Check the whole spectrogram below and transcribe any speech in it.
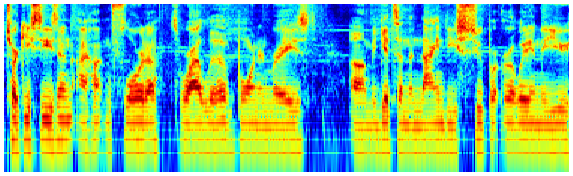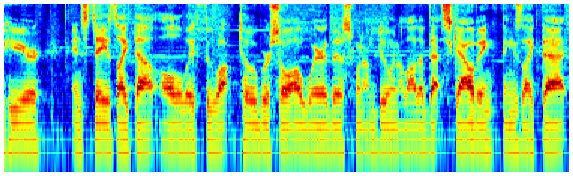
turkey season, I hunt in Florida. It's where I live, born and raised. Um, it gets in the 90s super early in the year here and stays like that all the way through October. So I'll wear this when I'm doing a lot of that scouting, things like that.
